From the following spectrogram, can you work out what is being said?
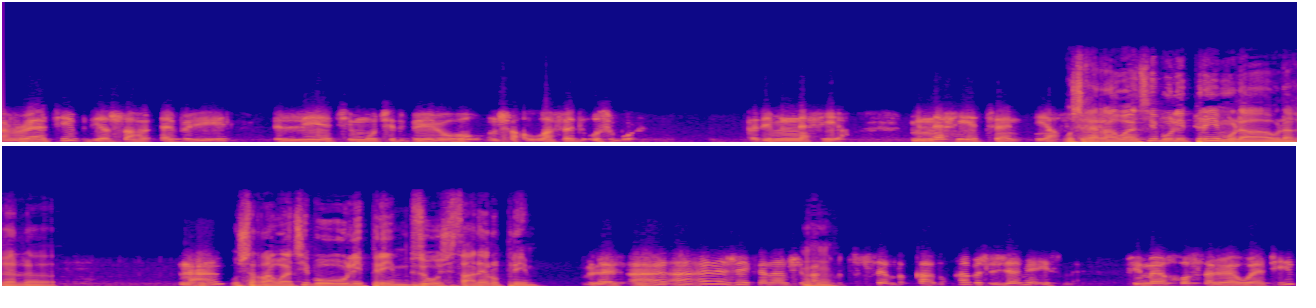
الراتب ديال شهر أبريل اللي يتم تدبيره إن شاء الله في هذا الأسبوع. هذه من ناحية. من الناحيه الثانية واش غير رواتب و les primes ولا ولا غير نعم. واش الرواتب و les primes؟ بزوج salaires و primes. بلاش أنا جايك أنا نمشي معك بالتفصيل دقه دقة باش الجميع يسمع. فيما يخص الرواتب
